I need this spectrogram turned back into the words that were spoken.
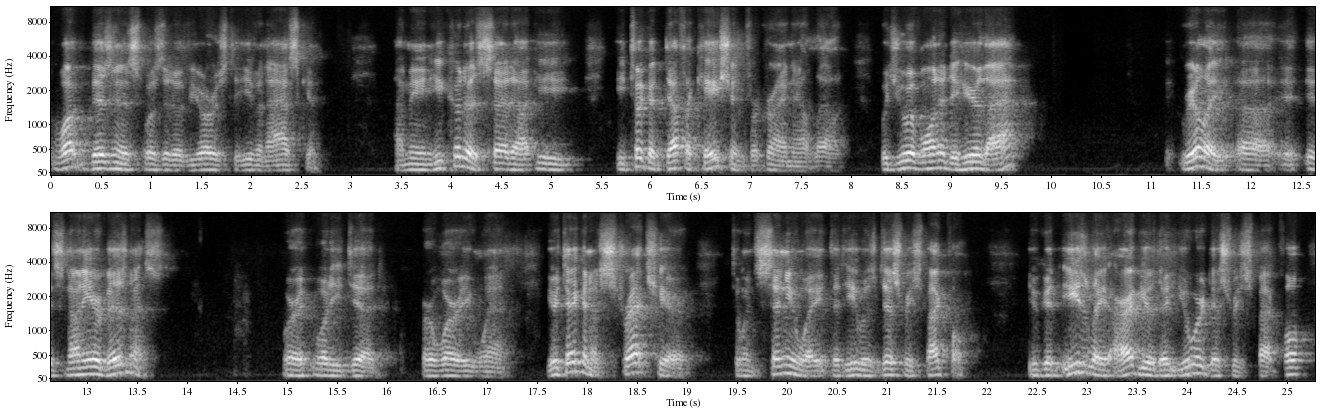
what business was it of yours to even ask him? I mean, he could have said uh, he he took a defecation for crying out loud. Would you have wanted to hear that? Really, uh, it, it's none of your business where what he did or where he went. You're taking a stretch here to insinuate that he was disrespectful. You could easily argue that you were disrespectful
